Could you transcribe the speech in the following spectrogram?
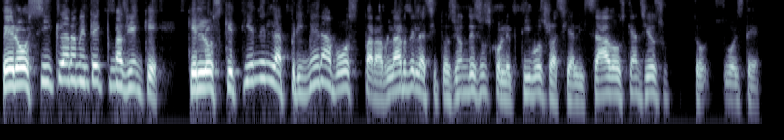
Pero sí claramente más bien que, que los que tienen la primera voz para hablar de la situación de esos colectivos racializados que han sido, este,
